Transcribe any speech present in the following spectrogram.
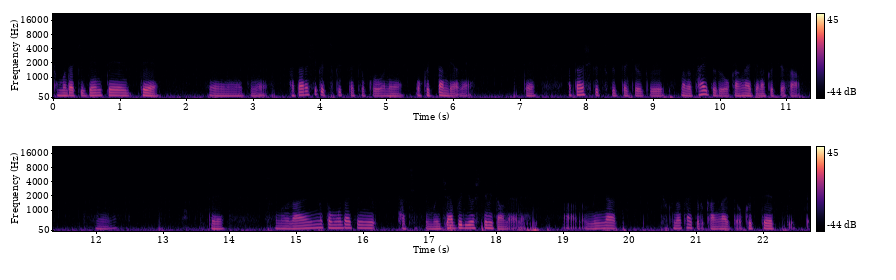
友達限定でえー、とね新しく作った曲をね送ったんだよね。で新しく作った曲まだタイトルを考えてなくってさ、うん、でその LINE の友達にたちに無茶ぶりをしてみたんだよね。あのみんな曲のタイトル考えて送ってって言って、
